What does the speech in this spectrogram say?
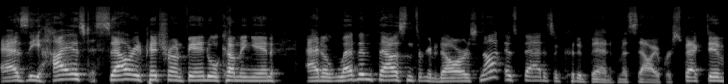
as the highest salaried pitcher on FanDuel coming in at $11,300. Not as bad as it could have been from a salary perspective.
